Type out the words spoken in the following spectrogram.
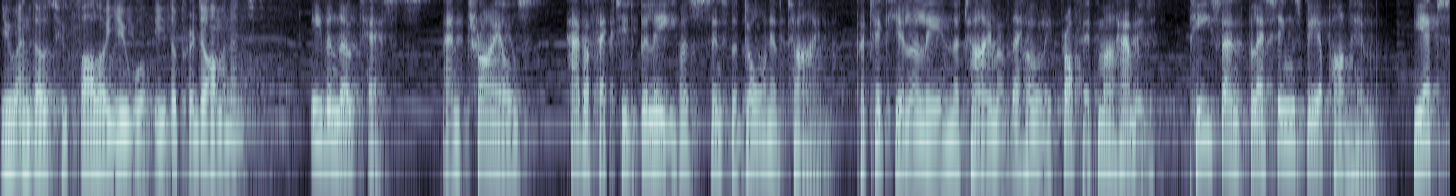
You and those who follow you will be the predominant. Even though tests and trials have affected believers since the dawn of time, particularly in the time of the Holy Prophet Muhammad, peace and blessings be upon him, yet,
